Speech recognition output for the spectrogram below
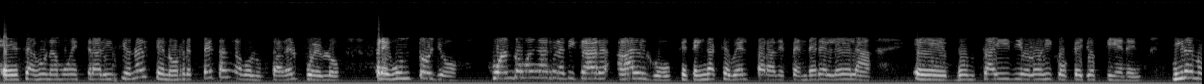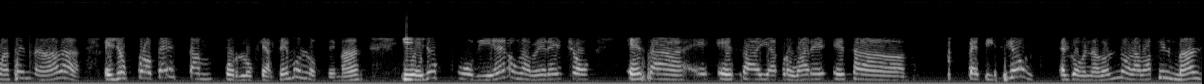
Esa es una muestra adicional que no respetan la voluntad del pueblo. Pregunto yo, ¿cuándo van a radicar algo que tenga que ver para defender el ELA, eh, bonsai ideológico que ellos tienen? Mira, no hacen nada. Ellos protestan por lo que hacemos los demás y ellos pudieron haber hecho esa, esa y aprobar esa petición el gobernador no la va a firmar.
